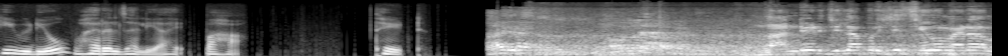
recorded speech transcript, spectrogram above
ही व्हिडिओ व्हायरल झाली आहे. पहा. थेट नांदेड जिल्हा परिषद सीओ मॅडम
